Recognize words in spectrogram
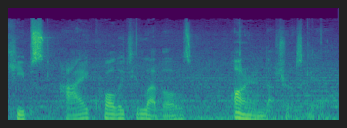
keeps high quality levels on an industrial scale.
